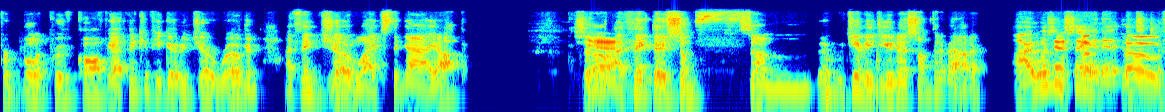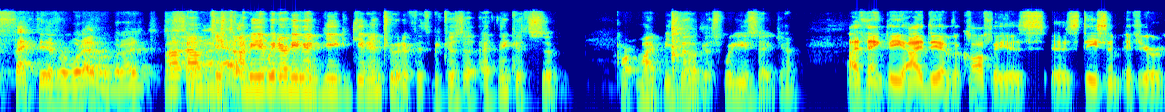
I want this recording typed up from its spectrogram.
for bulletproof coffee. I think if you go to Joe Rogan, I think Joe lights the guy up. So yeah. I think there's some some Jimmy. Do you know something about it? I wasn't yeah, saying so, that so, it's effective or whatever, but I just, I, just I, I mean, we don't even need to get into it if it's because I think it's a, might be bogus. What do you say, Jim? I think the idea of the coffee is is decent if you're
